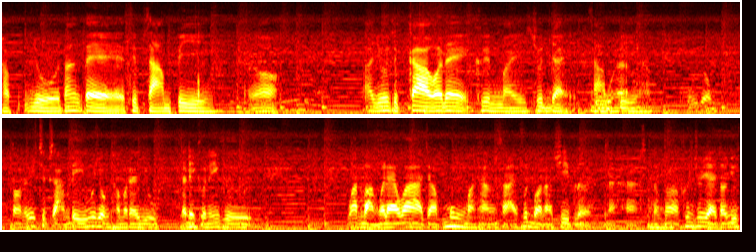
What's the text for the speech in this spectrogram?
ครับ อยู่ตั้งแต่ 13 ปี แล้วก็อายุ 19 ก็ได้ขึ้นมาชุดใหญ่ 3 ปีครับคุณ ผู้ชม ตอนอายุ13 ปีคุณผู้ชมทำอะไรอยู่ แต่เด็กคนนี้คือวาดหวังไว้แล้วว่าจะมุ่งมาทางสายฟุตบอลอาชีพเลยนะฮะใช่แล้วก็ขึ้นชุดใหญ่ตอนอายุ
